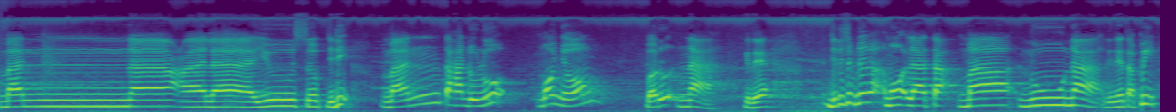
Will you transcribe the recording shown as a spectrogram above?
manna ala Yusuf. Jadi man tahan dulu, monyong baru na gitu ya. Jadi sebenarnya mau la ta manuna gitu ya, tapi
